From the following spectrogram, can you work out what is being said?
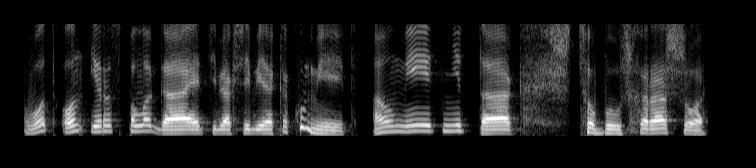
Вот он и располагает тебя к себе, как умеет. А умеет не так, чтобы уж хорошо.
